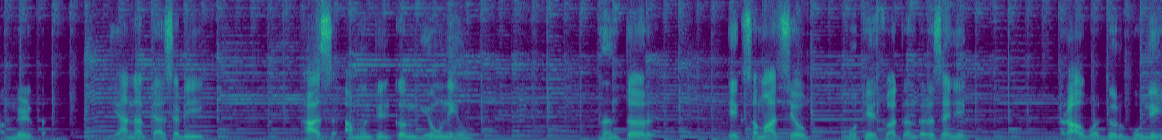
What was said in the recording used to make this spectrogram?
आंबेडकर यांना त्यासाठी खास आमंत्रित करून घेऊन येऊन नंतर एक समाजसेवक मोठे स्वातंत्र्य सैनिक रावबहादूर बोले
